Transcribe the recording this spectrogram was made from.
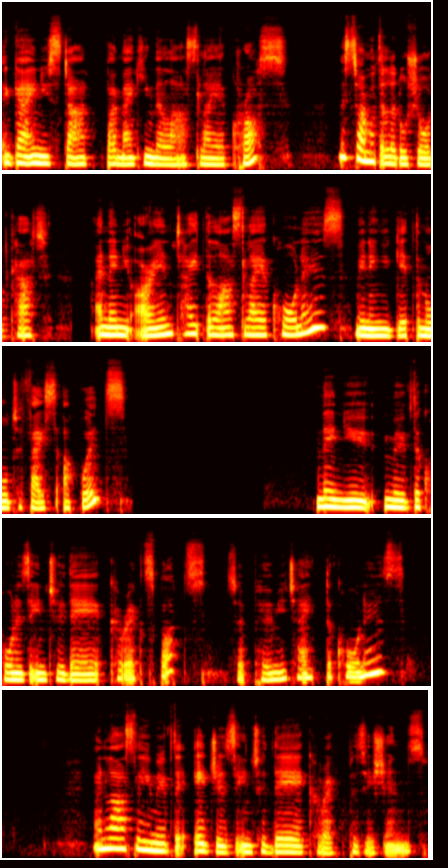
Again, you start by making the last layer cross, this time with a little shortcut, and then you orientate the last layer corners, meaning you get them all to face upwards. Then you move the corners into their correct spots, so permutate the corners. And lastly, you move the edges into their correct positions.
